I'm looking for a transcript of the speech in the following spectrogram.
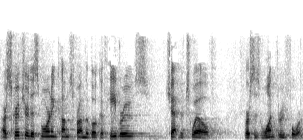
Our scripture this morning comes from the book of Hebrews, chapter 12, verses 1 through 4.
